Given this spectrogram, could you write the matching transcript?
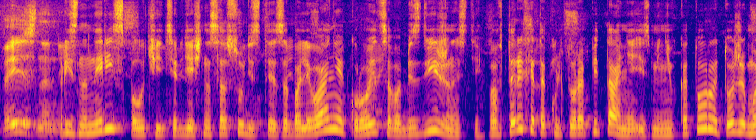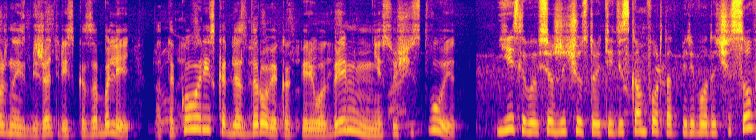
Признанный риск получить сердечно-сосудистые заболевания кроется в обездвиженности. Во-вторых, это культура питания, изменив которую тоже можно избежать риска заболеть. А такого риска для здоровья, как перевод времени, не существует. Если вы все же чувствуете дискомфорт от перевода часов,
